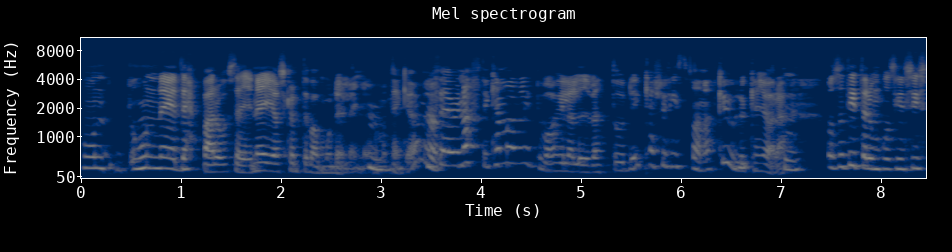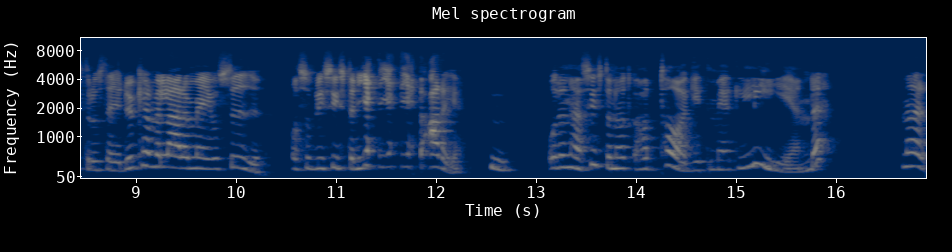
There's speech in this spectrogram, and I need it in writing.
hon, hon är deppar och säger nej jag ska inte vara modell längre. Mm. Man tänker ja men fair enough, det kan man väl inte vara hela livet och det kanske finns något annat kul du kan göra. Mm. Och så tittar hon på sin syster och säger du kan väl lära mig att sy? Och så blir systern jätte jätte jätte arg. Mm. Och den här systern har, har tagit med ett leende när,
